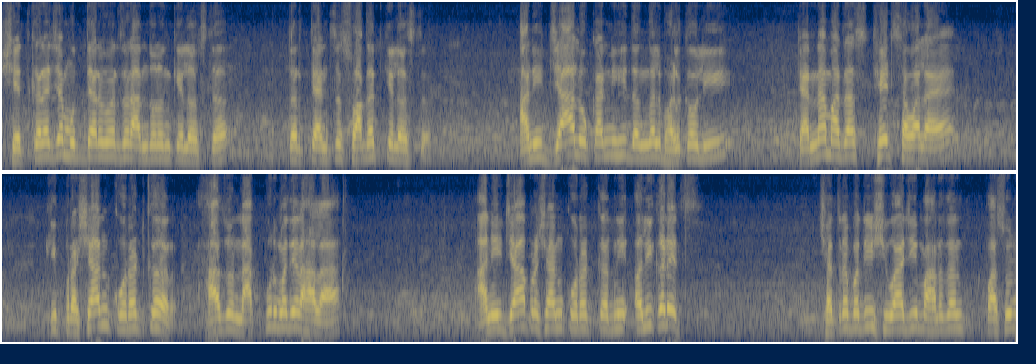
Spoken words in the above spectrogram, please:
शेतकऱ्याच्या मुद्द्यांवर जर आंदोलन केलं असतं तर त्यांचं स्वागत केलं असतं. आणि ज्या लोकांनी ही दंगल भडकवली त्यांना माझा थेट सवाल आहे की प्रशांत कोरटकर हा जो नागपूरमध्ये राहिला आणि ज्या प्रशांत कोरटकरनी अलीकडेच छत्रपती शिवाजी महाराजांपासून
